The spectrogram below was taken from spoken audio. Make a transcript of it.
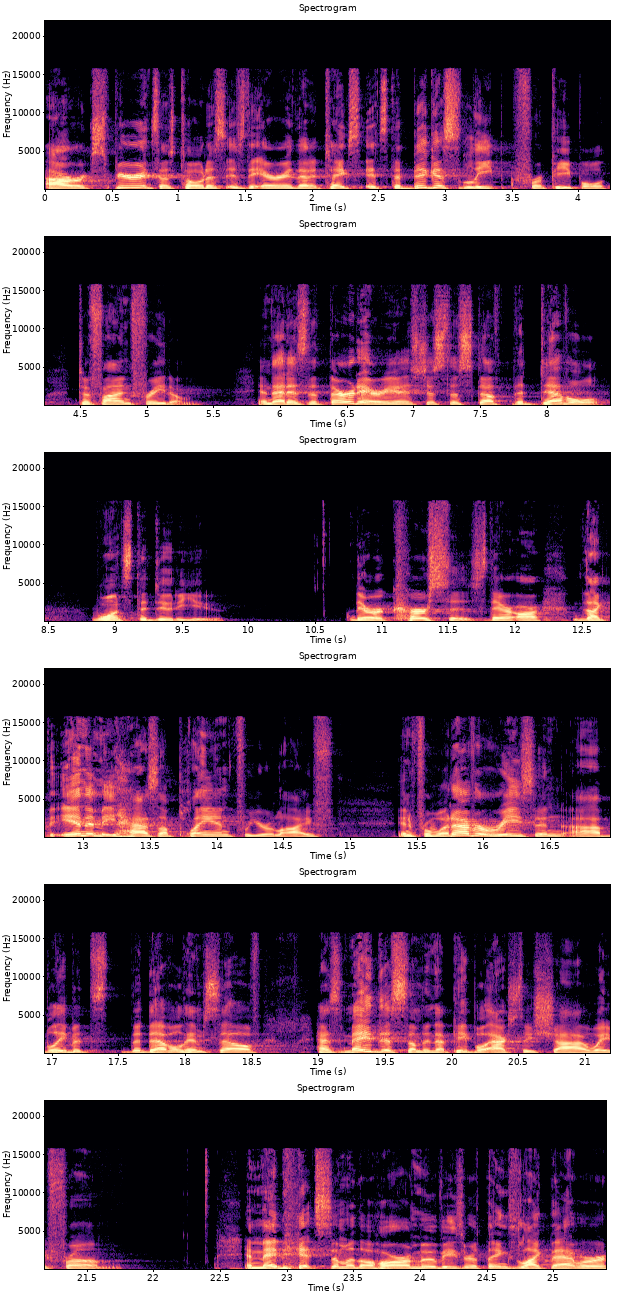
our experience has told us, is the area that it takes, it's the biggest leap for people to find freedom. And that is the third area, it's just the stuff the devil wants to do to you. There are curses. There are, like, the enemy has a plan for your life. And for whatever reason, I believe it's the devil himself has made this something that people actually shy away from. And maybe it's some of the horror movies or things like that where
